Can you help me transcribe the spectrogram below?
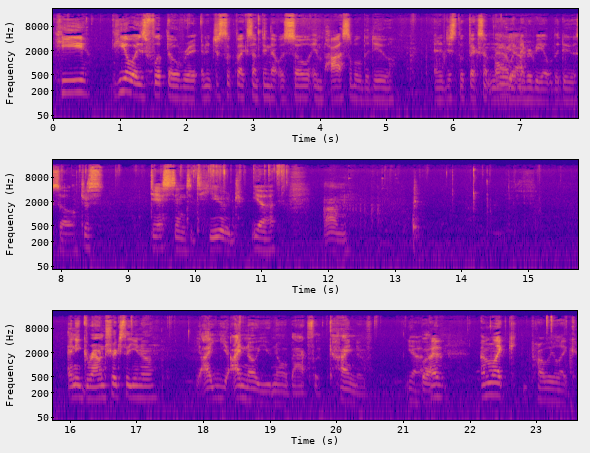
he he always flipped over it, and it just looked like something that was so impossible to do. And it just looked like something that Oh, I would yeah. never be able to do. So Just distance, it's huge. yeah, Um, any ground tricks that you know? I, I know you know a backflip, kind of. Yeah, But- I've, I'm like probably like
